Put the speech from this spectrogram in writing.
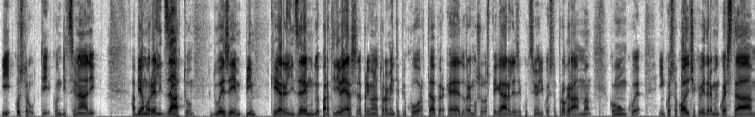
i costrutti condizionali. Abbiamo realizzato due esempi che realizzeremo in due parti diverse, la prima naturalmente più corta perché dovremo solo spiegare l'esecuzione di questo programma. Comunque in questo codice che vedremo in questa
